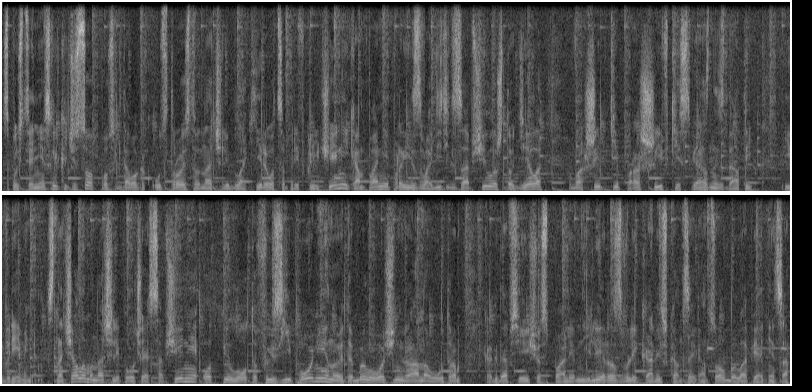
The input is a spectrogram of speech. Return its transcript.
Спустя несколько часов после того, как устройства начали блокироваться при включении, компания-производитель производитель сообщила, что дело в ошибке прошивки, связанной с датой и временем. Сначала мы начали получать сообщения от пилотов из Японии, но это было очень рано утром, когда все еще спали или развлекались, в конце концов, была пятница.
